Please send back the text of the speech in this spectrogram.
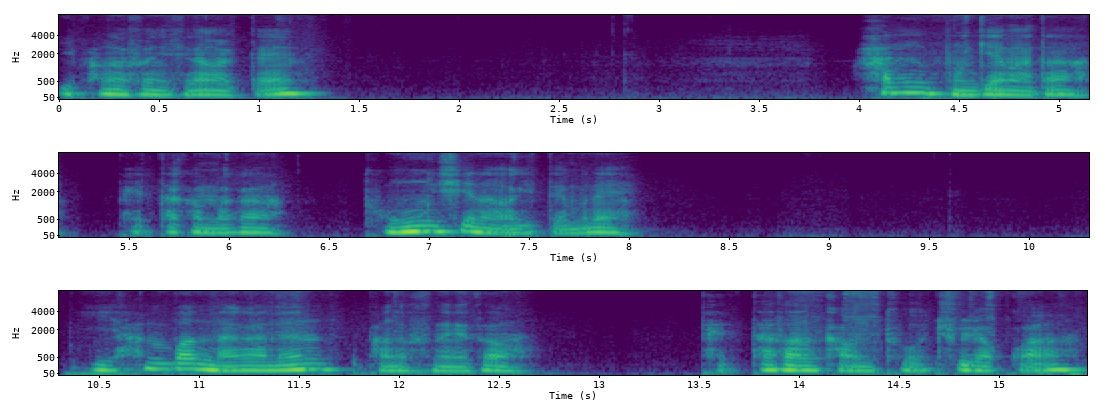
이 방사선이 지나갈 때 한 분계마다 베타 감마가 동시에 나가기 때문에 이 한 번 나가는 방사선에서 베타선 카운트 출력과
